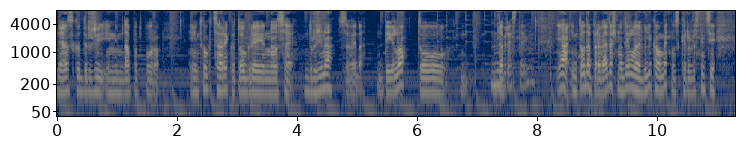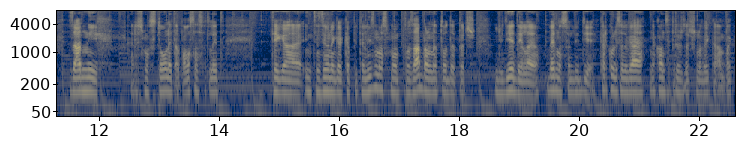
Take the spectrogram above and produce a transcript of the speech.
dejansko drži in jim da podporo. In tako kot sem rekel, to gre na vse. Družina, seveda, delo, to Ni da- brez tega. Ja, in to, da prevedeš na delo, je velika umetnost, ker v resnici zadnjih, rečemo, 100 let ali pa 80 let tega intenzivnega kapitalizma smo pozabili na to, da pač ljudje delajo, vedno so ljudje, karkoli se dogaja, na koncu prideš do človeka, ampak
